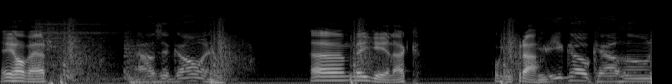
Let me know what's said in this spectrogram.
Hé haver, How's it going? Ö, még élek. Fogjuk rá. Here you go, Calhoun.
